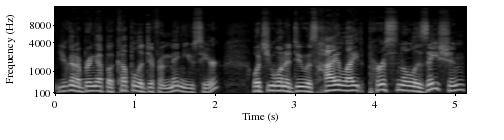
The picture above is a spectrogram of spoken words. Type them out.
you're going to bring up a couple of different menus here. What you want to do is highlight personalization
